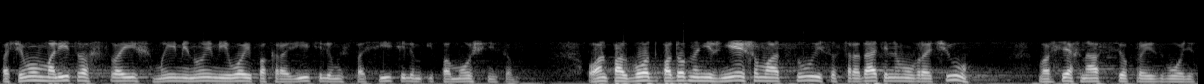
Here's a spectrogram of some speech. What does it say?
Почему в молитвах своих мы именуем Его и покровителем, и спасителем, и помощником? Он, подобно нежнейшему Отцу и сострадательному врачу, во всех нас все производит.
